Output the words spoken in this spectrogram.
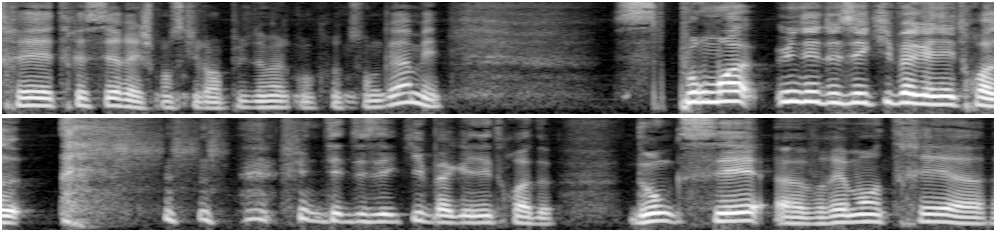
très très serré. Je pense qu'il aura plus de mal contre son gars, mais pour moi, une des deux équipes va gagner 3-2. une des deux équipes va gagner 3-2. Donc c'est vraiment très,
